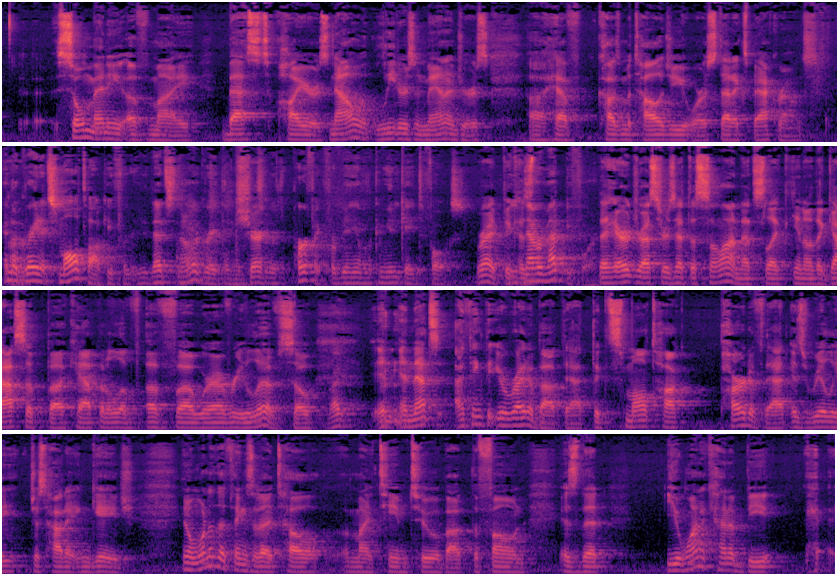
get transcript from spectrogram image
so many of my best hires now, leaders and managers. uh, have cosmetology or aesthetics backgrounds. And they're Um, great at small talk. You for that's another great thing. Sure. It's perfect for being able to communicate to folks. Right, because you've never met before. the hairdressers at the salon that's like you know the gossip uh, capital of, of uh, wherever you live so Right. and, and that's i think that you're right about that the small talk part of that is really just how to engage you know one of the things that i tell my team too about the phone is that you want to kind of be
